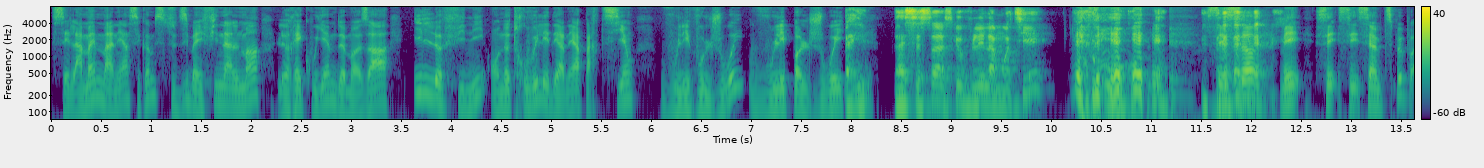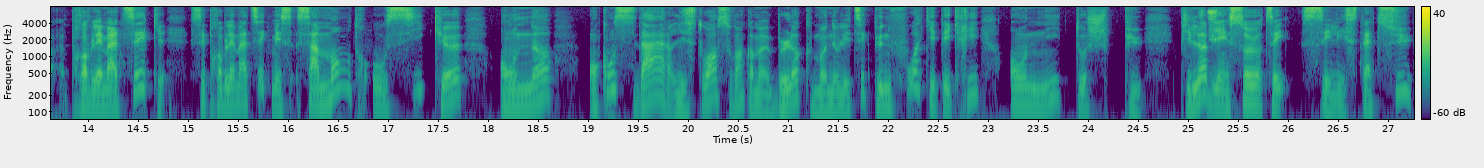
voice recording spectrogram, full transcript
c'est la même manière. C'est comme si tu dis, ben finalement, le Requiem de Mozart, il l'a fini. On a trouvé les dernières partitions. Voulez-vous le jouer? Vous voulez pas le jouer? Ben, ben c'est ça. Est-ce que vous voulez la moitié? c'est ça. Mais c'est un petit peu problématique. C'est problématique, mais ça montre aussi que on a. On considère l'histoire souvent comme un bloc monolithique, puis une fois qu'il est écrit, on n'y touche plus. Puis là, bien sûr, c'est les statuts,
